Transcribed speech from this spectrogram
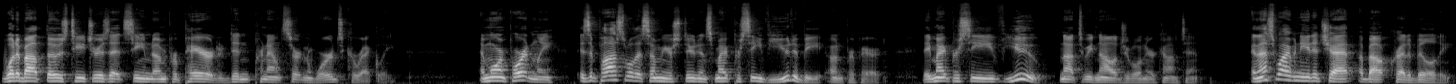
What about those teachers that seemed unprepared or didn't pronounce certain words correctly? And more importantly, is it possible that some of your students might perceive you to be unprepared? They might perceive you not to be knowledgeable in your content. And that's why we need a chat about credibility.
